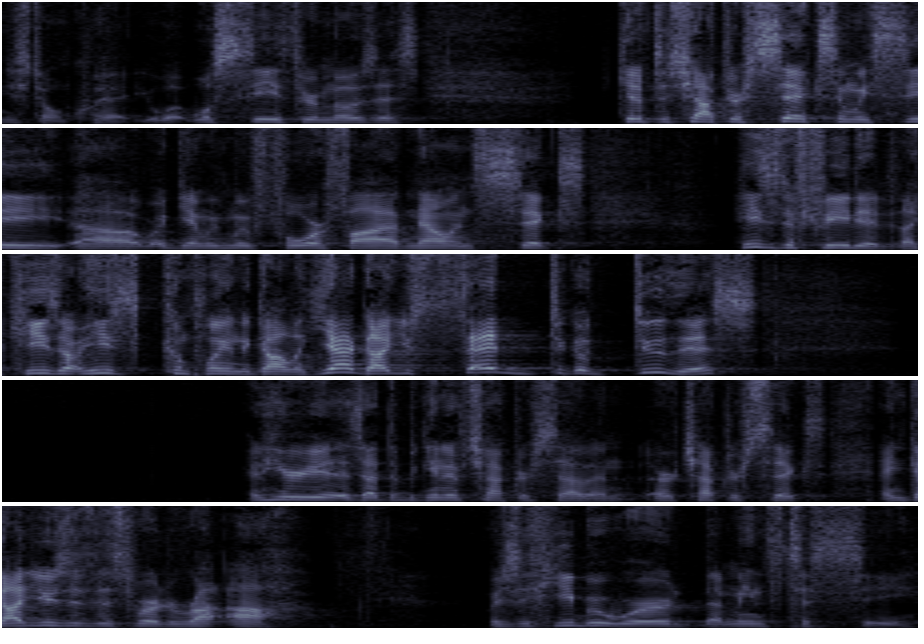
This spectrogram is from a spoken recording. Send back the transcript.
You just don't quit. We'll see through Moses. Get up to chapter six, and we see, uh, again, we move four, five, now in six he's defeated. Like he's, he's complaining to God, like, yeah, God, you said to go do this. And here he is at the beginning of chapter 7 or chapter 6. And God uses this word ra'ah, which is a Hebrew word that means to see.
